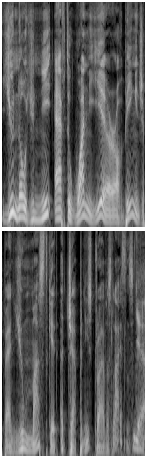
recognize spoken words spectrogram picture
you know you need after one year of being in Japan, you must get a Japanese driver's license. Yeah.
